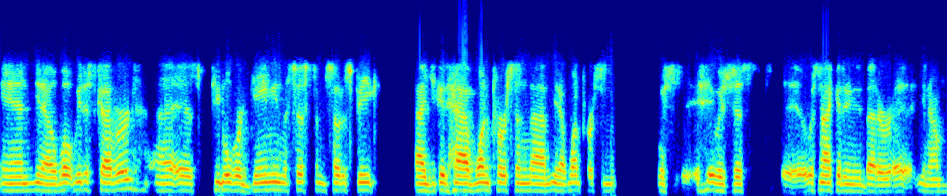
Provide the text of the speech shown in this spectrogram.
And, you know, what we discovered uh, is people were gaming the system, so to speak. Uh, you could have one person, um, you know, one person, which it was just, it was not getting any better. Uh, you know,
